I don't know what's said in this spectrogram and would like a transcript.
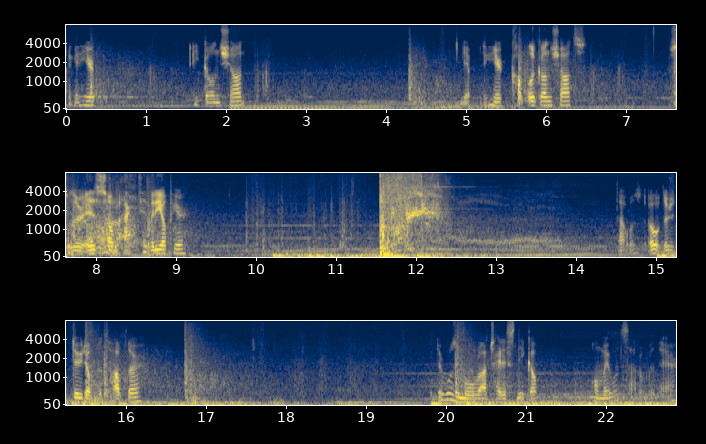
I can hear a gunshot. Yep, you hear a couple of gunshots. So there is some activity up here. That was... Oh, there's a dude up the top there. There was a mole rat trying to sneak up on me. What's that over there?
